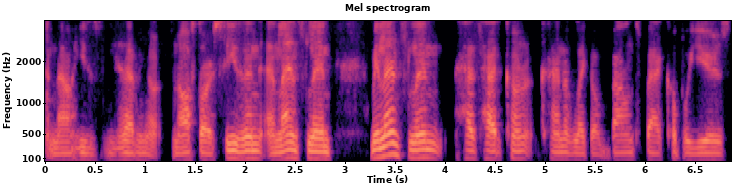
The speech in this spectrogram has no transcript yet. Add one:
and now he's he's having a, an All Star season. And Lance Lynn, I mean, Lance Lynn has had kind of, like a bounce back couple years.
